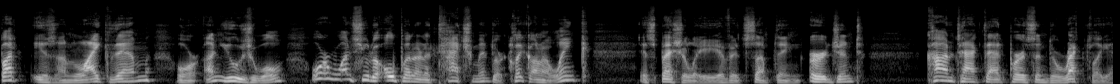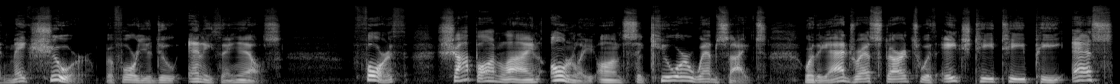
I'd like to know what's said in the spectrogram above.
but is unlike them, or unusual, or wants you to open an attachment or click on a link, especially if it's something urgent, Contact that person directly and make sure before you do anything else. Fourth, shop online only on secure websites where the address starts with HTTPS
